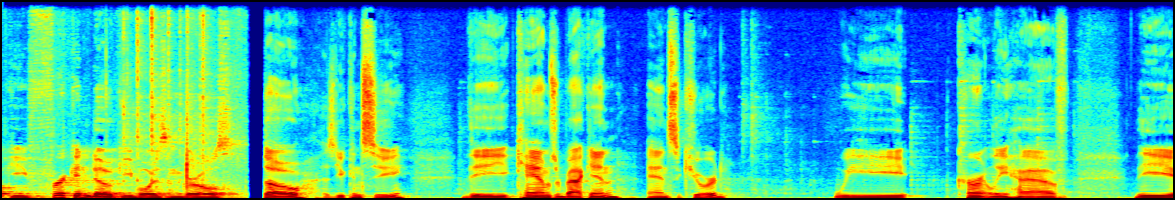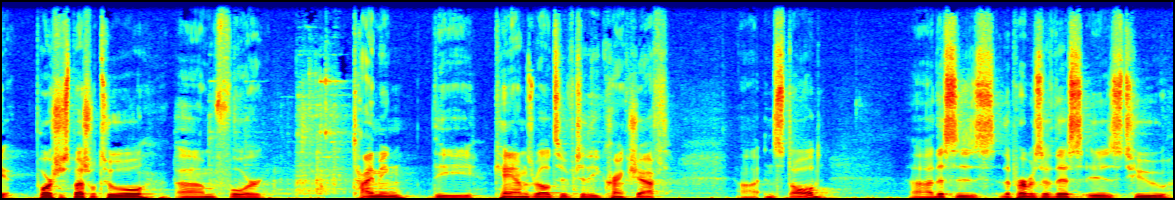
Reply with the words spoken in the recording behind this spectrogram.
Okie frickin' dokey, boys and girls. So, as you can see, the cams are back in and secured. We currently have the Porsche special tool um, for timing the cams relative to the crankshaft uh, installed. Uh, this is the purpose of this is to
